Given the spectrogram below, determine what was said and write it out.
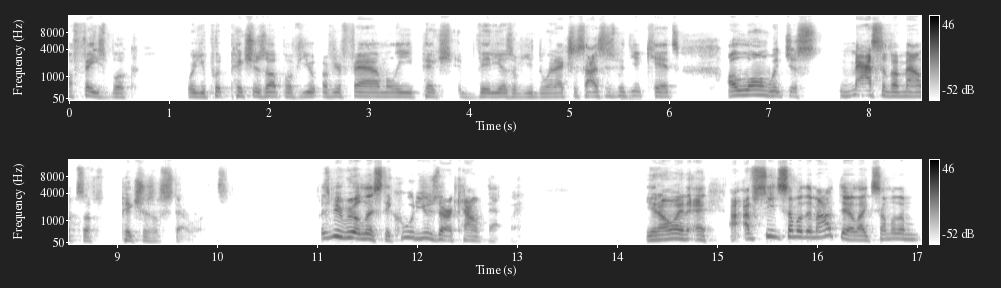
a Facebook where you put pictures up of you of your family, pictures, videos of you doing exercises with your kids, along with just massive amounts of pictures of steroids. Let's be realistic. Who would use their account that way? You know, and, and I've seen some of them out there, like some of them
